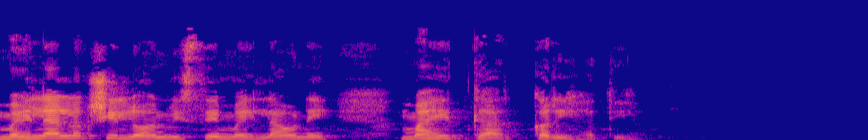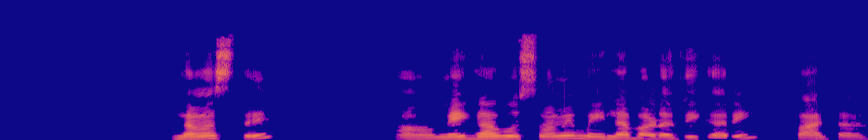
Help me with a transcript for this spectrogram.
મહિલાલક્ષી લોન વિશે મહિલાઓને માહિતગાર કરી હતી. નમસ્તે. મેઘા ગોસ્વામી, મહિલા બાળ અધિકારી, પાટણ.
